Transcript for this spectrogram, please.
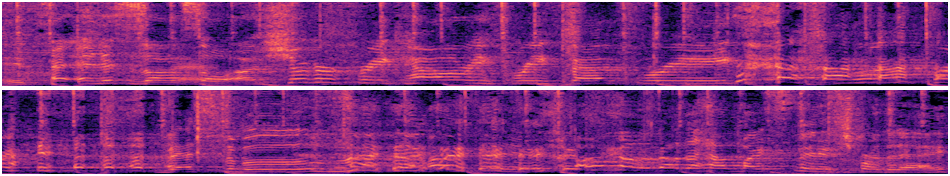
It's And, this is also a sugar-free, calorie-free, fat-free, gluten-free. vegetables. I'm about to have my spinach for the day.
